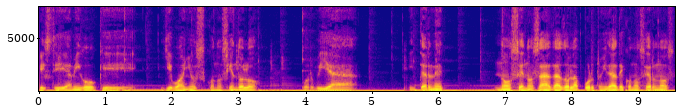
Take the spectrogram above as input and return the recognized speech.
Este amigo que llevo años conociéndolo por vía internet. No se nos ha dado la oportunidad de conocernos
